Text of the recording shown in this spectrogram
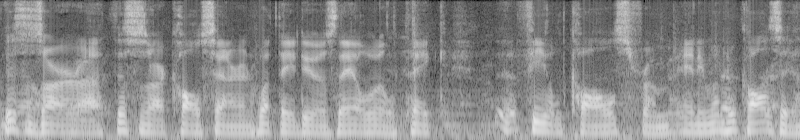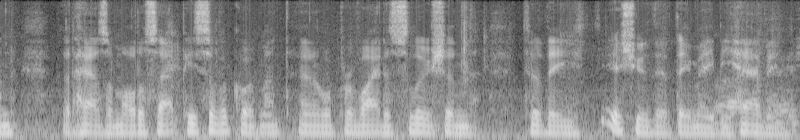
This is our uh, this is our call center, and what they do is they will take uh, field calls from anyone who calls in that has a Motosat piece of equipment, and it will provide a solution to the issue that they may be having.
